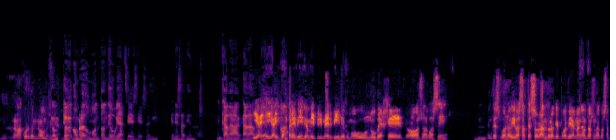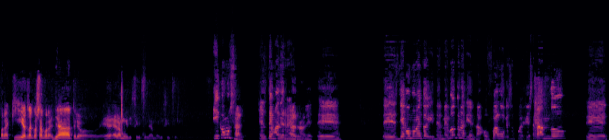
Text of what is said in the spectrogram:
No me acuerdo el nombre. yo, yo me he comprado un montón de VHS allí, en esa tienda. En cada. cada Y ahí, y ahí compré vídeo, mi primer vídeo, como un VG2 o algo así. Entonces, bueno, ibas atesorando lo que podías, ¿no? Encontrás una cosa por aquí, otra cosa por allá, pero era muy difícil, era muy difícil. ¿Y cómo sale el tema de Real Roller? Eh, eh, llega un momento y dices, me monto una tienda, o fue algo que se fue gestando, eh,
